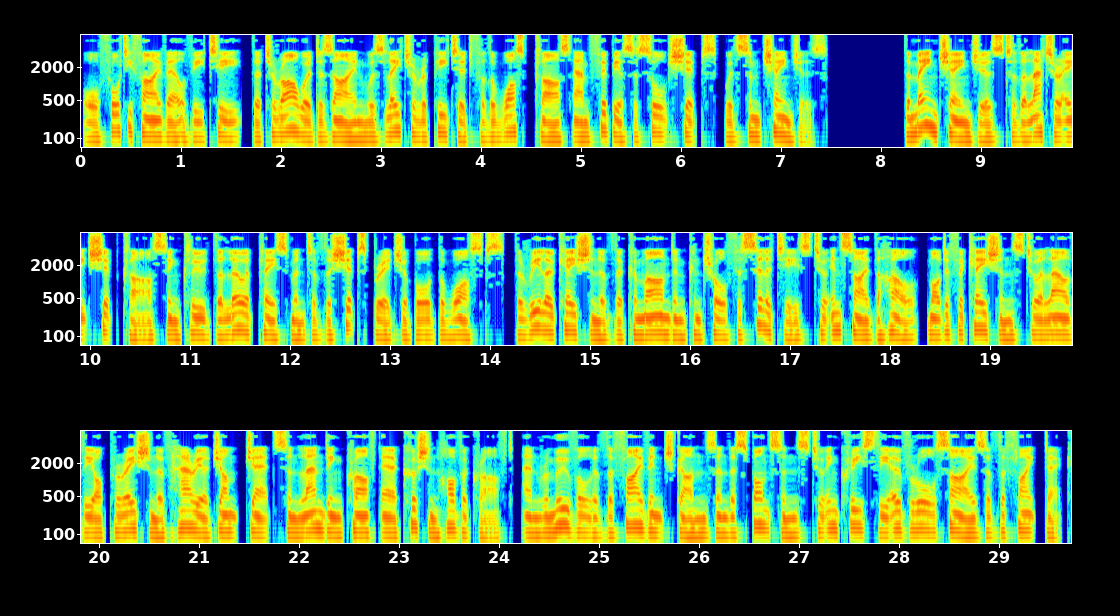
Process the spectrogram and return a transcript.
or 45 LVT. The Tarawa design was later repeated for the Wasp-class amphibious assault ships, with some changes. The main changes to the latter 8-ship class include the lower placement of the ship's bridge aboard the Wasps, the relocation of the command and control facilities to inside the hull, modifications to allow the operation of Harrier jump jets and landing craft air cushion hovercraft, and removal of the 5-inch guns and the sponsons to increase the overall size of the flight deck.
